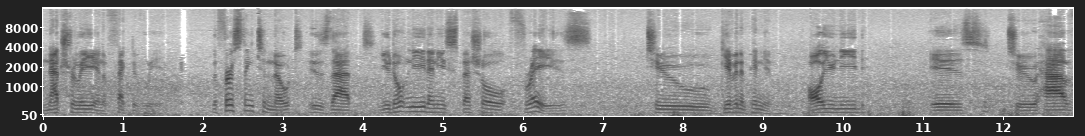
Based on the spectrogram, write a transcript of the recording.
naturally and effectively? The first thing to note is that you don't need any special phrase to give an opinion. All you need is to have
